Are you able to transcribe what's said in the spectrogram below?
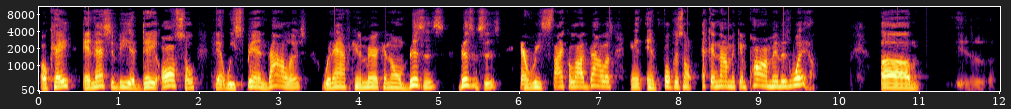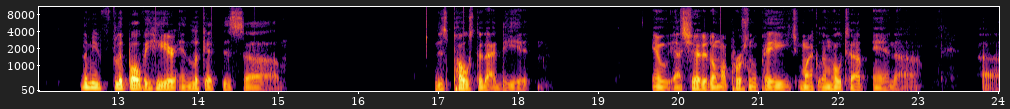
Okay. And that should be a day also that we spend dollars with African American owned business businesses and recycle our dollars and, and focus on economic empowerment as well. Um, let me flip over here and look at this, uh, this post that I did. And I shared it on my personal page, Michael Imhotep, and uh, uh,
